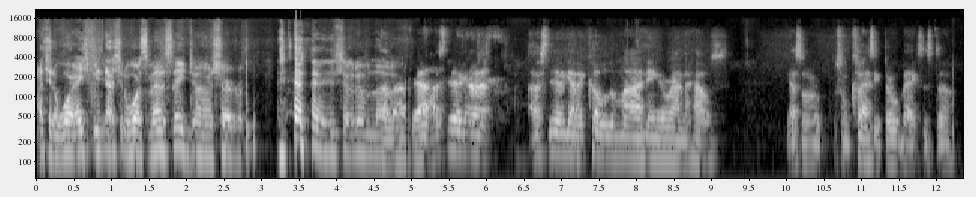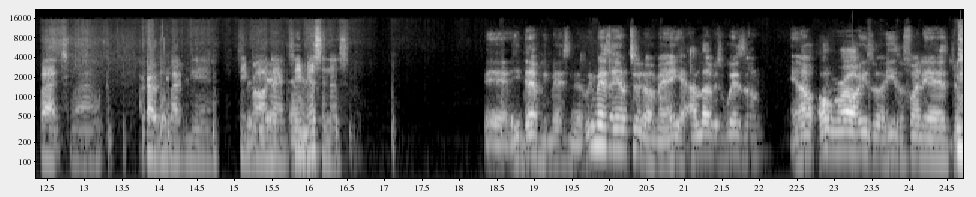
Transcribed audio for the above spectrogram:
I should have wore HB I should have wore Savannah State uh, shirt. you show them I, love. that. I still got a, I still got a couple of mine hanging around the house. Got some some classic throwbacks and stuff. Facts, man. I gotta go back again. See Brown yeah, He missing us. Yeah, he definitely missing us. We missing him too, though, man. Yeah, I love his wisdom, and overall, he's a he's a funny ass dude. We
